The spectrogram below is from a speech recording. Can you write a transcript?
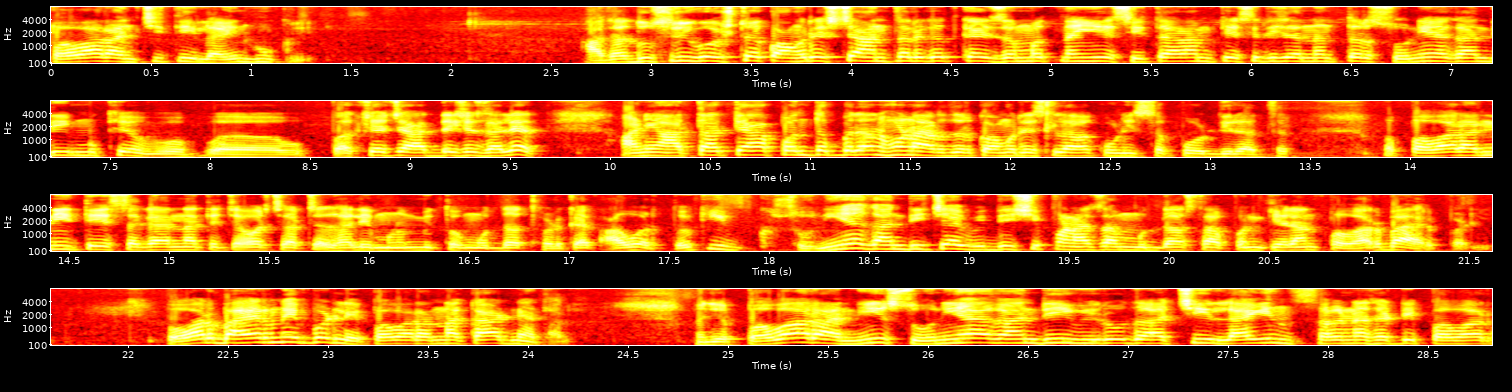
पवारांची ती लाईन हुकली. आता दुसरी गोष्ट काँग्रेसच्या अंतर्गत काही जमत नाही आहे सीताराम केसरीच्या नंतर सोनिया गांधी मुख्य पक्षाच्या अध्यक्ष झाल्यात आणि आता त्या पंतप्रधान होणार जर काँग्रेसला कोणी सपोर्ट दिला तर. मग पवारांनी ते सगळ्यांना त्याच्यावर चर्चा झाली म्हणून मी तो मुद्दा थोडक्यात आवडतो की सोनिया गांधीच्या विदेशीपणाचा मुद्दा स्थापन केला आणि पवार बाहेर पडले. पवार बाहेर नाही पडले पवारांना काढण्यात आलं. म्हणजे पवारांनी सोनिया गांधी विरोधाची लाईन सांगण्यासाठी पवार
